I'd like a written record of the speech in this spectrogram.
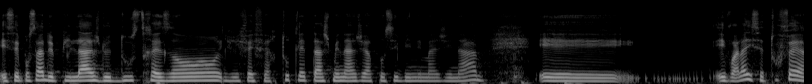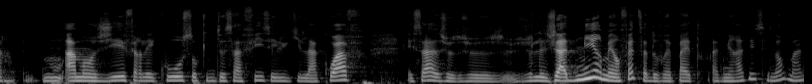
Et c'est pour ça, depuis l'âge de 12-13 ans, j'ai fait faire toutes les tâches ménagères possibles et inimaginables. Et, et voilà, il sait tout faire. À manger, faire les courses, s'occupe de sa fille, c'est lui qui la coiffe. Et ça, j'admire, mais en fait, ça ne devrait pas être admiratif, c'est normal.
